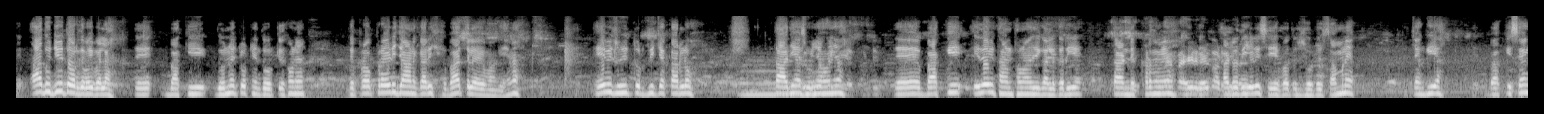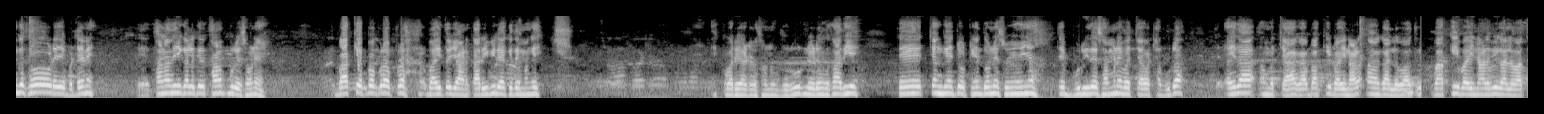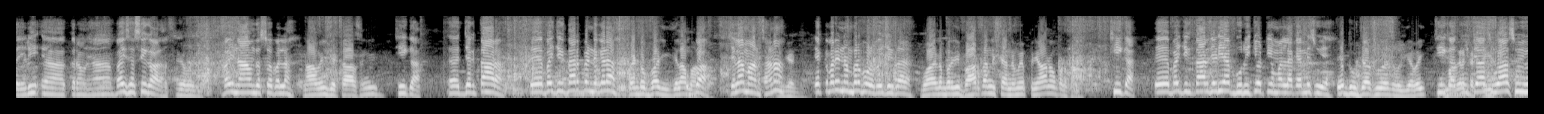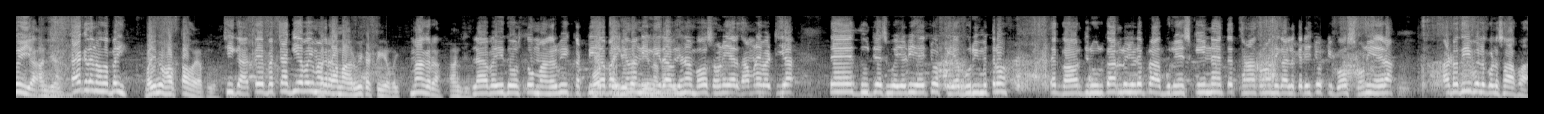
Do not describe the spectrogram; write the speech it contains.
ਤੇ ਆ ਦੂਜੀ ਵੀ ਤੋਰ ਦੇ ਬਾਈ ਪਹਿਲਾਂ, ਤੇ ਬਾਕੀ ਦੋਨੇ ਝੋਟੀਆਂ ਤੋਰ ਕੇ ਦਿਖਾਉਣੇ ਆ, ਤੇ ਪ੍ਰੋਪਰ ਜਿਹੜੀ ਜਾਣਕਾਰੀ ਬਾਅਦ ਚ ਲੈ ਆਵਾਂਗੇ, ਹਨਾ? ਇਹ ਵੀ ਤੁਸੀਂ ਤੁਰਦੀ ਚੈੱਕ ਕਰ ਲਓ, ਤਾਜ਼ੀਆਂ ਸੂਈਆਂ ਹੋਈਆਂ, ਤੇ ਬਾਕੀ ਇਹਦੇ ਵੀ ਥਣ ਥੁਣਾ ਦੀ ਗੱਲ ਕਰੀਏ, ਤਾਂ ਨਿਖੜਨਵੇਂ ਆ ਆਰਡਰ ਦੀ ਜਿਹੜੀ ਸੇਫ ਆ ਤੁਸੀਂ ਛੋਟੇ ਸਾਹਮਣੇ ਚੰਗੀ ਆ ਬਾਕੀ ਸਿੰਘ ਥੋੜੇ ਜਿਹੇ ਵੱਡੇ ਨੇ ਤੇ ਥਾਣਾ ਦੀ ਗੱਲ ਕਰੀਏ ਥਣ ਪੂਰੇ ਸੋਹਣੇ। ਬਾਕੀ ਆਪਾਂ ਪ੍ਰੋਪਰ ਬਾਈ ਤੋਂ ਜਾਣਕਾਰੀ ਵੀ ਲੈ ਕੇ ਦੇਵਾਂਗੇ। ਇੱਕ ਵਾਰੀ ਆਰਡਰ ਤੁਹਾਨੂੰ ਜ਼ਰੂਰ ਨੇੜੇ ਦਿਖਾ ਦਈਏ। ਤੇ ਚੰਗੀਆਂ ਝੋਟੀਆਂ ਦੋਨੇ ਸੂਈਆਂ ਹੋਈਆਂ ਤੇ ਬੂਰੀ ਦੇ ਸਾਹਮਣੇ ਬੱਚਾ ਬੈਠਾ ਪੂਰਾ ਤੇ ਇਹਦਾ ਬੱਚਾ ਹੈਗਾ ਬਾਕੀ ਬਾਈ ਨਾਲ ਗੱਲਬਾਤ ਬਾਕੀ ਬਾਈ ਨਾਲ ਵੀ ਗੱਲਬਾਤ ਜਿਹੜੀ ਕਰਾਉਣੇ ਆ। ਬਾਈ ਸ਼੍ਰੀ ਅਕਾਲ। ਬਾਈ। ਨਾਮ ਦੱਸੋ ਪਹਿਲਾਂ। ਨਾਮ ਜੀ ਜਗਤਾਰ ਸਿੰਘ ਠੀਕ ਆ। ਜਗਤਾਰ ਤੇ ਬਾਈ ਜਗਤਾਰ ਪਿੰਡ ਕਿਹੜਾ? ਪਿੰਡ ਉੱਭਾ ਜੀ ਜ਼ਿਲ੍ਹਾ ਉੱਭਾ ਮਾਨਸਾ। ਜ਼ਿਲ੍ਹਾ ਮਾਨਸਾ ਨਾ? ਹਾਂਜੀ ਹਾਂਜੀ। ਇੱਕ ਵਾਰੀ ਨੰਬਰ ਬੋਲ ਬਾਈ ਜਗਤਾਰ। ਮੋਬਾਈਲ ਨੰਬਰ ਜੀ 629650 ਠੀਕ ਆ। ਤੇ ਬਾਈ ਜਗਤਾਰ ਜਿਹੜੀ ਆ ਬੂਰੀ ਝੋਟੀ ਮੰਨ ਲਾ ਕਹਿੰਦੇ ਸੂਏ। ਇਹ ਦੂਜਾ ਸੂਆ ਹੋਈ ਆ ਬਾਈ। ਠੀਕ ਆ ਮਗਰ ਦੂਜਾ ਕੱਟੀ। ਸੂਆ ਸੂਈ ਹੋਈ ਆ। ਹਾਂਜੀ ਹਾਂਜੀ। ਕਹਿ ਕਿ ਦਿਨ ਹੋ ਗਿਆ ਬਾਈ? ਬਾਈ ਨੂੰ ਹਫਤਾ ਹੋਇਆ ਪੂਰਾ। ਠੀਕ ਆ ਤੇ ਬੱਚਾ ਕੀ ਆ ਬਾਈ ਮਗਰ? ਬੱਚਾ ਮਗਰ ਵੀ ਕੱਟੀ ਆ ਬਾਈ। ਮਗਰ। ਹਾਂਜੀ। ਲੈ ਬਾਈ ਦੋਸਤੋ ਮਗਰ ਵੀ ਕੱਟੀ ਆ ਬਹੁਤ ਬਾਈ ਚੰਗੀ ਕਹਿੰਦਾ ਕੱਟੀ ਨੀਲੀ ਨਾ ਰਾਵੀ ਦੀ ਨਾ ਬਹੁਤ ਸੋਹਣੀ ਯਾਰ ਸਾਹਮਣੇ ਬੈਠੀ ਆ। ਤੇ ਦੂਜੇ ਸੂਏ ਜਿਹੜੀ ਇਹ ਝੋਟੀ ਆ ਬੂਰੀ ਮਿੱਤਰੋ ਤੇ ਗੌਰ ਜ਼ਰੂਰ ਕਰ ਲਓ ਜਿਹੜੇ ਭਰਾ ਬੁਰੀਆਂ ਸਕੀਨ ਨੇ ਤੇ ਥਣਾ ਥਣਾ ਦੀ ਗੱਲ ਕਰੀਏ ਝੋਟੀ ਬਹੁਤ ਸੋਹਣੀ ਹੈ ਯਾਰ। ਆਰਡਰ ਦੀ ਬਿਲਕੁਲ ਸਾਫ਼ ਆ।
